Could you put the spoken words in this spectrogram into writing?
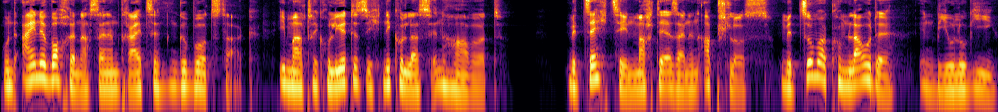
und eine Woche nach seinem dreizehnten Geburtstag, immatrikulierte sich Nicholas in Harvard. Mit 16 machte er seinen Abschluss, mit Summa Cum Laude in Biologie.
